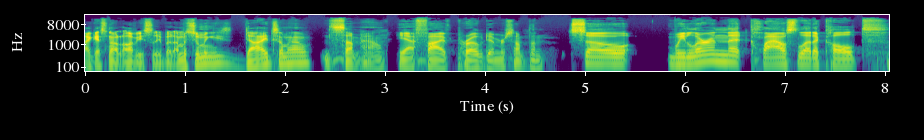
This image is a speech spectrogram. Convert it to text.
I guess not obviously, but I'm assuming he's died somehow. somehow. Yeah, five probed him or something. So we learn that Klaus led a cult,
